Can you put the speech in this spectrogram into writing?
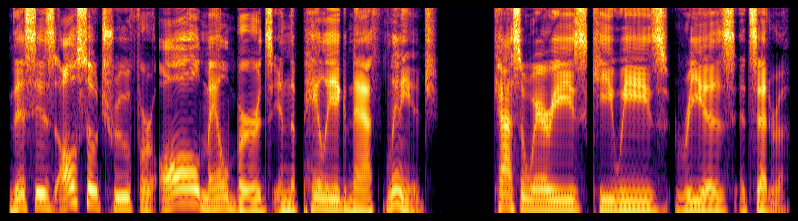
This is also true for all male birds in the Paleognath lineage cassowaries, kiwis, rheas, etc.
